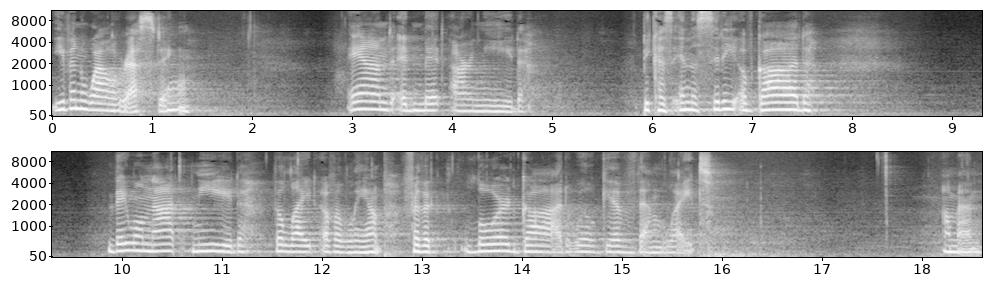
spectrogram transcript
even while resting, and admit our need. Because in the city of God, they will not need the light of a lamp, for the Lord God will give them light. Amen.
